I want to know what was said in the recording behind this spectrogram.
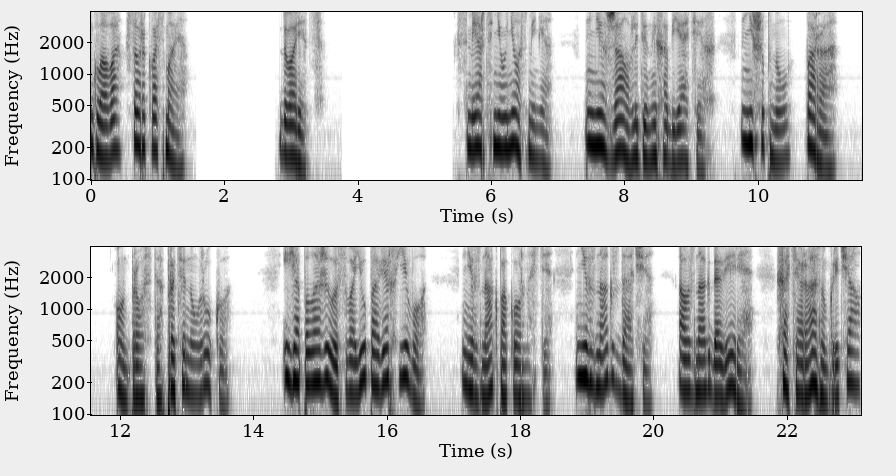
Глава 48. Дворец. Смерть не унес меня, не сжал в ледяных объятиях, не шепнул «пора». Он просто протянул руку. И я положила свою поверх его, не в знак покорности, не в знак сдачи, а в знак доверия, хотя разум кричал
